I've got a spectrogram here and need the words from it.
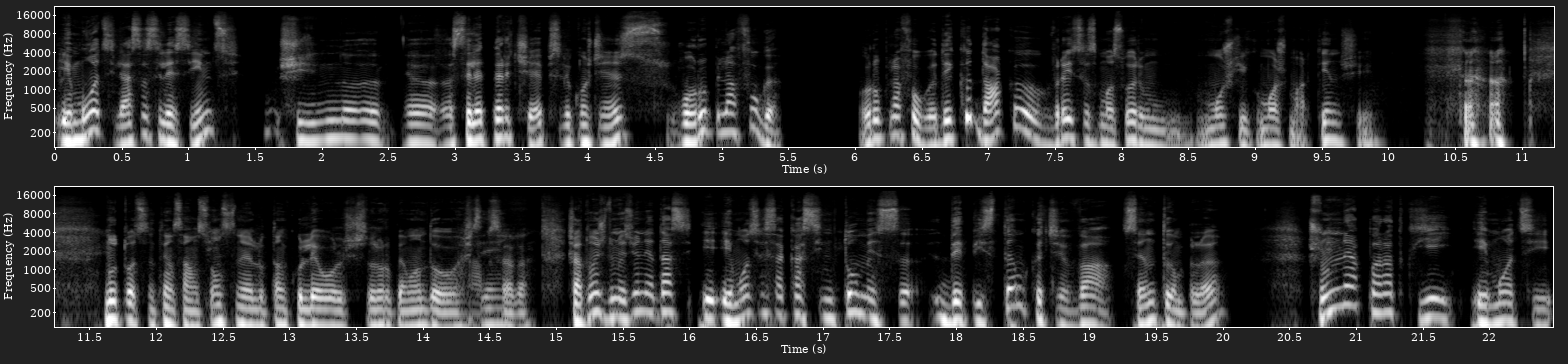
emoțiile astea să le simți și uh, să le percepi, să le conștientizezi, o rupi la fugă rup la fugă. Decât dacă vrei să-ți măsori mușchii cu Moș Martin și... nu toți suntem Samson să ne luptăm cu leul și să-l rupem în două, știi? Absolut. Și atunci Dumnezeu ne-a dat emoțiile astea ca simptome să depistăm că ceva se întâmplă și nu neapărat că iei emoții,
